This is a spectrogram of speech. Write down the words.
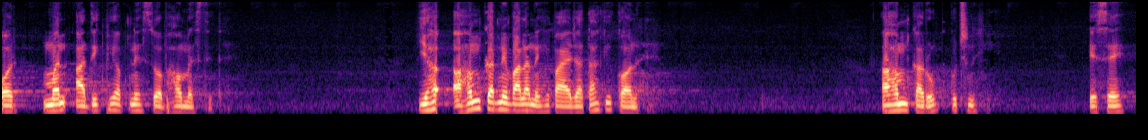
और मन आदि भी अपने स्वभाव में स्थित है। यह अहम करने वाला नहीं पाया जाता कि कौन है। अहम का रूप कुछ नहीं। इसे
